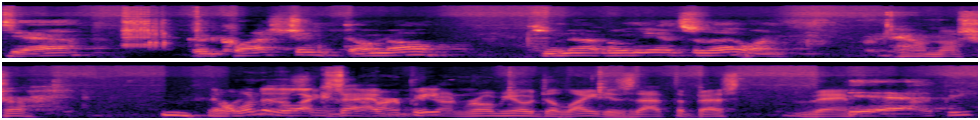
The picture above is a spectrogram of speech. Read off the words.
Yeah, good question. Don't know. Do not know the answer to that one. Yeah, I'm not sure. I wonder, like, 'cause the I- heartbeat on Romeo Delight is that the best Van Halen Yeah. heartbeat?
